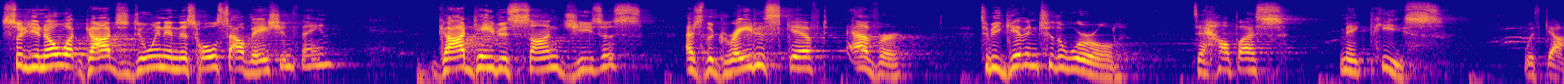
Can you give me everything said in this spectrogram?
so do you know what God's doing in this whole salvation thing? God gave his son, Jesus, as the greatest gift ever to be given to the world to help us make peace with God.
